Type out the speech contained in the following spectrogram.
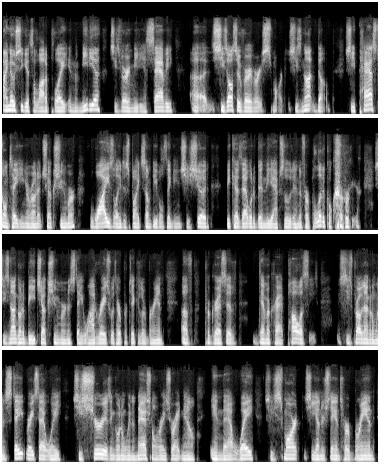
I know she gets a lot of play in the media. She's very media savvy. Uh, she's also very, very smart. She's not dumb. She passed on taking a run at Chuck Schumer wisely, despite some people thinking she should, because that would have been the absolute end of her political career. She's not going to beat Chuck Schumer in a statewide race with her particular brand of progressive Democrat policies. She's probably not going to win a state race that way. She sure isn't going to win a national race right now in that way. She's smart. She understands her brand.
